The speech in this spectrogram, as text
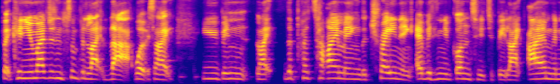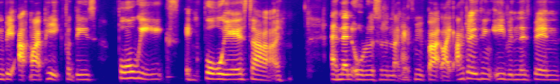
But can you imagine something like that where it's like you've been like the timing, the training, everything you've gone to to be like, I am going to be at my peak for these four weeks in four years' time. And then all of a sudden that gets moved back. Like I don't think even there's been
